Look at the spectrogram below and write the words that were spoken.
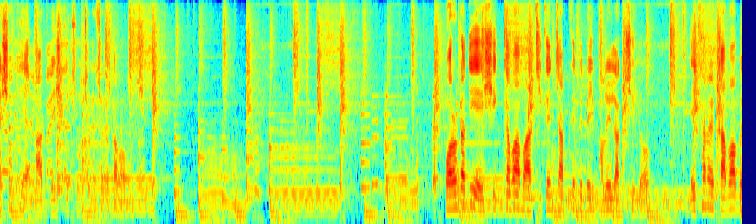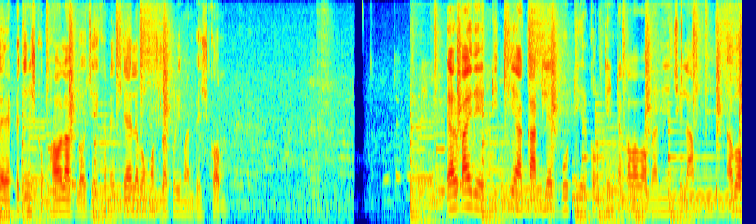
এর সাথে আর বেশ কিছু ছোট ছোট কাবাবও ছিল পরোটা দিয়ে শিক কাবাব আর চিকেন চাপ খেতে বেশ ভালোই লাগছিল। এখানের কাবাবের একটা জিনিস খুব ভালো লাগল যে এখানে তেল এবং মশলার পরিমাণ বেশ কম। এর বাইরে টিকিয়া কাটলেট, বটি এরকম তিনটা কাবাব আমরা নিয়েছিলাম এবং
